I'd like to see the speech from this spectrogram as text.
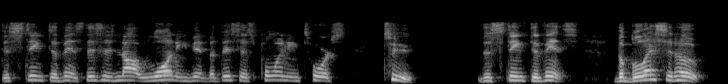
distinct events. This is not one event, but this is pointing towards two distinct events the blessed hope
